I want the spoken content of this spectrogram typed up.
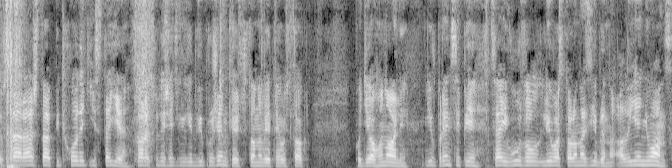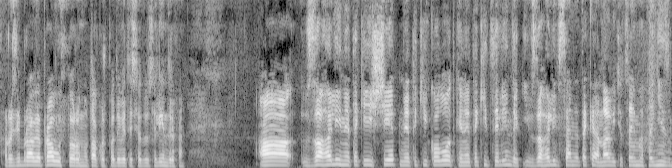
все решта підходить і стає. Зараз сюди ще тільки дві пружинки ось встановити ось так по діагоналі. І в принципі цей вузол ліва сторона зібрана, але є нюанс. Розібрав я праву сторону, також подивитися до циліндрика. А взагалі не такий щит, не такі колодки, не такий циліндрик, і взагалі все не таке. Навіть оцей механізм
